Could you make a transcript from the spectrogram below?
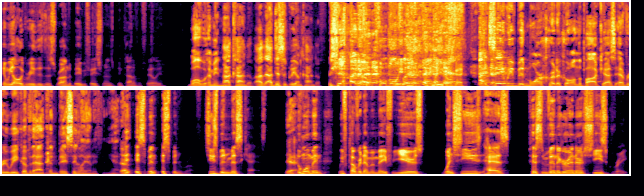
can we all agree that this Ronda babyface run has been kind of a failure? well, I mean, Not kind of. I, I disagree on kind of. yeah, I know. Full-blown We- failure? Thank you. Okay. I'd say we've been more critical on the podcast every week of that than basically anything. Yeah. Yeah. It, has been it's been rough. She's been miscast. Yeah. The woman we've covered MMA for years. When she has piss and vinegar in her, she's great.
